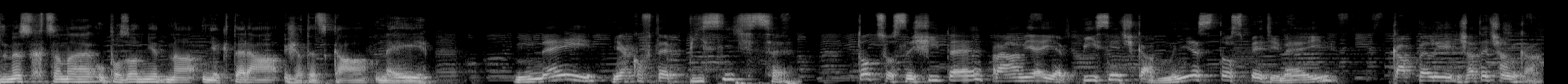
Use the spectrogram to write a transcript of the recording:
dnes chceme upozornit na některá žatecká nej. Nej, jako v té písničce. To, co slyšíte, právě je písnička Město z pěti nej kapely Žatečanka.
